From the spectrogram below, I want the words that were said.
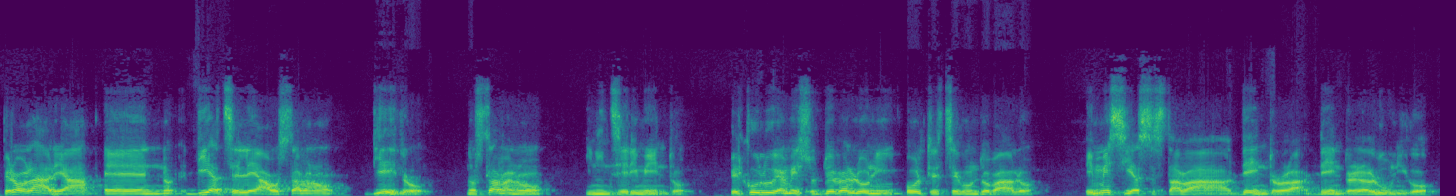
Però l'area, eh, no, Diaz e Leao stavano dietro, non stavano in inserimento, per cui lui ha messo due palloni oltre il secondo palo e Messias stava dentro, la, dentro era l'unico.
